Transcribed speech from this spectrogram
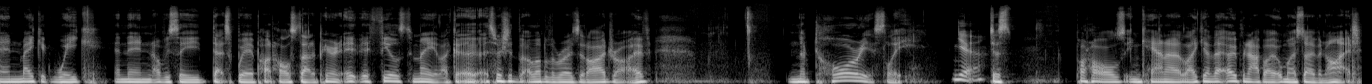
And make it weak, and then obviously that's where potholes start appearing. It, it feels to me like, uh, especially a lot of the roads that I drive, notoriously Yeah. just potholes encounter like you know, they open up almost overnight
